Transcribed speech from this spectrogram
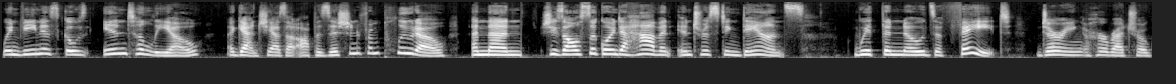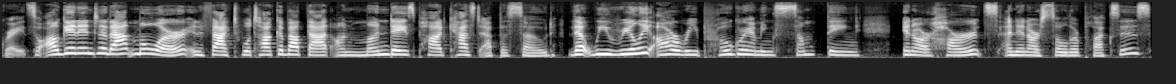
when Venus goes into Leo, again, she has that opposition from Pluto, and then she's also going to have an interesting dance with the nodes of fate during her retrograde. So I'll get into that more. In fact, we'll talk about that on Monday's podcast episode that we really are reprogramming something in our hearts and in our solar plexus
